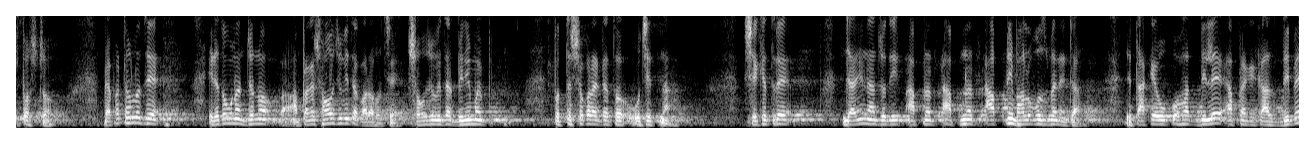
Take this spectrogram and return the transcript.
স্পষ্ট। ব্যাপারটা হলো যে, এটা তো ওনার জন্য আপনাকে সহযোগিতা করা হচ্ছে। সহযোগিতার বিনিময় প্রত্যাশা করা এটা তো উচিত না। সেক্ষেত্রে জানি না যদি আপনার আপনার, আপনি ভালো বুঝবেন এটা, যে তাকে উপহার দিলে আপনাকে কাজ দিবে,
